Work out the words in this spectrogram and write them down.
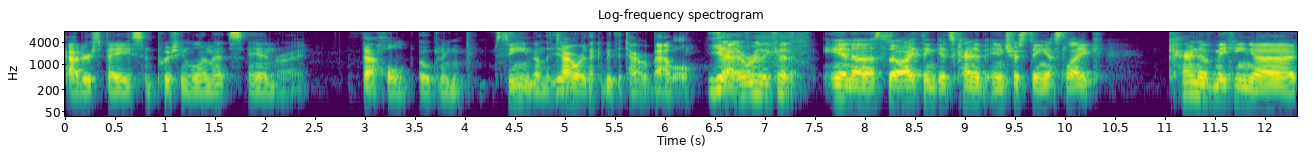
outer space and pushing the limits and Right. that whole opening scene on the tower that could be the tower of babel Yeah, it really could have. and uh, so i think it's kind of interesting it's like kind of making a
